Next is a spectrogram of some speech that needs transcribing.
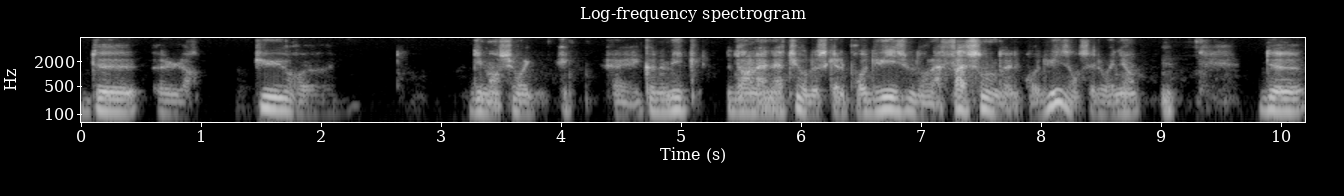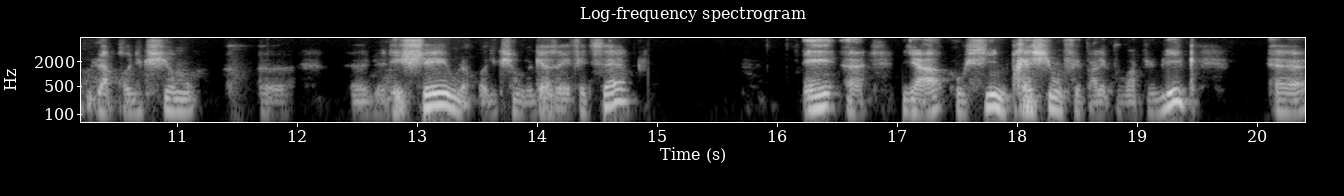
de leur pure euh, dimension euh, économique dans la nature de ce qu'elles produisent ou dans la façon dont elles produisent, en s'éloignant de la production de déchets ou la production de gaz à effet de serre. Et euh, il y a aussi une pression faite par les pouvoirs publics euh,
